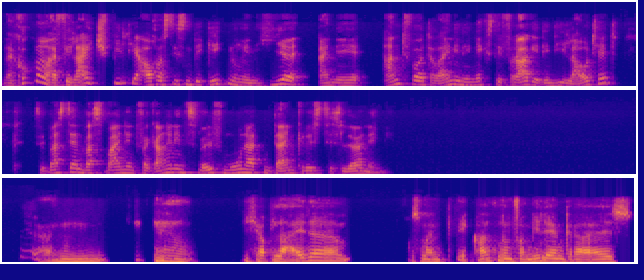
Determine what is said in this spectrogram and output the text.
Dann gucken wir mal, vielleicht spielt ja auch aus diesen Begegnungen hier eine Antwort rein in die nächste Frage, denn die lautet, Sebastian, was war in den vergangenen zwölf Monaten dein größtes Learning? Ähm, ich habe leider aus meinem Bekannten- und Familienkreis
